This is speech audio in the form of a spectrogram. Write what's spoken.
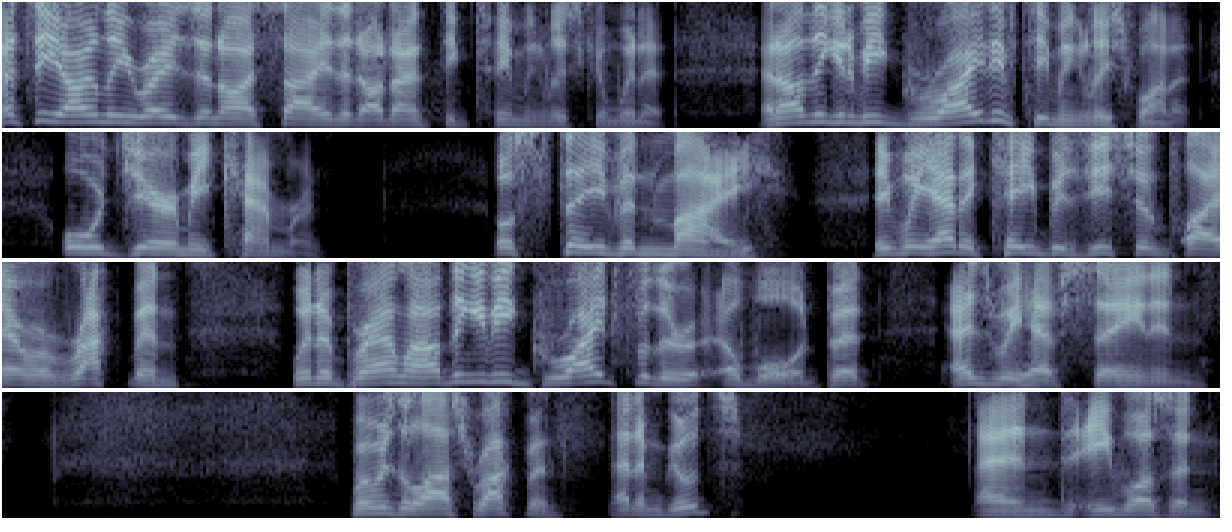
That's the only reason I say that I don't think Tim English can win it. And I think it'd be great if Tim English won it, or Jeremy Cameron, or Steven May. If we had a key position player, a ruckman, win a Brownlow, I think it'd be great for the award. But as we have seen in when was the last ruckman? Adam Goodes, and he wasn't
